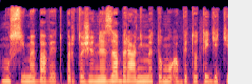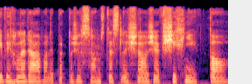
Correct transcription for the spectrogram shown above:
musíme bavit, protože nezabráníme tomu, aby to ty děti vyhledávaly, protože sám jste slyšel, že všichni to,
